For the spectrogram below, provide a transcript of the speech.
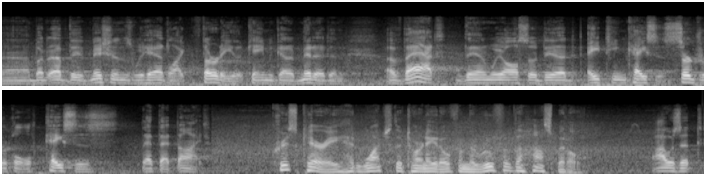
uh, but of the admissions we had like 30 that came and got admitted, and of that, then we also did 18 cases, surgical cases, at that night. Chris Carey had watched the tornado from the roof of the hospital. I was at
